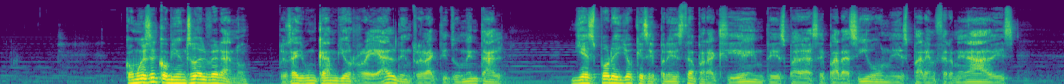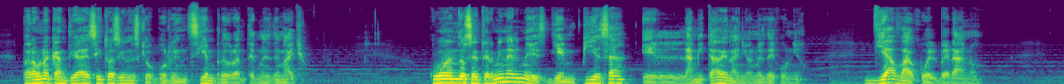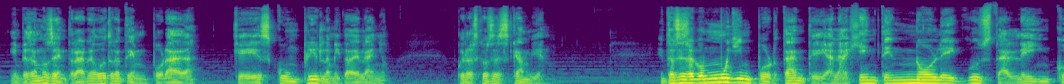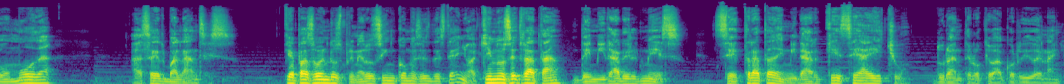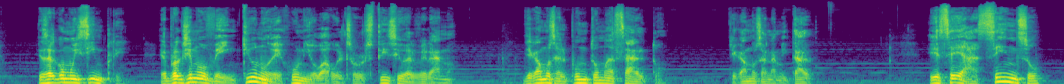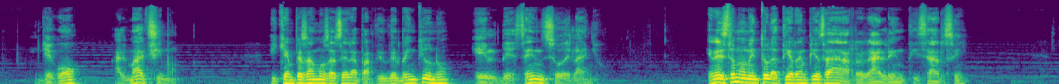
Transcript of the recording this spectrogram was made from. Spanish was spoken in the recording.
Como es el comienzo del verano, pues hay un cambio real dentro de la actitud mental y es por ello que se presta para accidentes, para separaciones, para enfermedades, para una cantidad de situaciones que ocurren siempre durante el mes de mayo. Cuando se termina el mes y empieza la mitad del año, el mes de junio, ya bajo el verano, empezamos a entrar a otra temporada que es cumplir la mitad del año, pues las cosas cambian. Entonces algo muy importante, a la gente no le gusta, le incomoda hacer balances. ¿Qué pasó en los primeros cinco meses de este año? Aquí no se trata de mirar el mes, se trata de mirar qué se ha hecho durante lo que va corrido el año. Es algo muy simple. El próximo 21 de junio, bajo el solsticio del verano, llegamos al punto más alto, llegamos a la mitad. Ese ascenso llegó al máximo. ¿Y qué empezamos a hacer a partir del 21? El descenso del año. En este momento la Tierra empieza a ralentizarse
